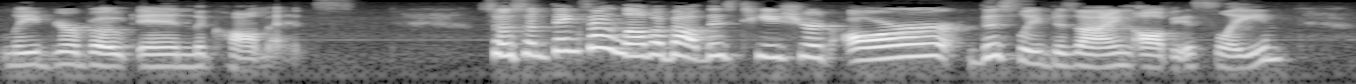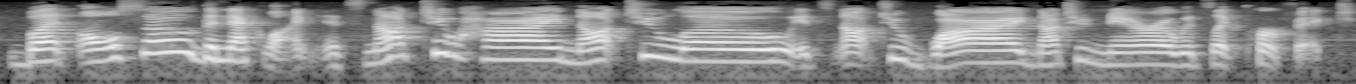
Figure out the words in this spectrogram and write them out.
Leave your vote in the comments. So some things I love about this t-shirt are the sleeve design, obviously, but also the neckline. It's not too high, not too low, it's not too wide, not too narrow, it's like perfect.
